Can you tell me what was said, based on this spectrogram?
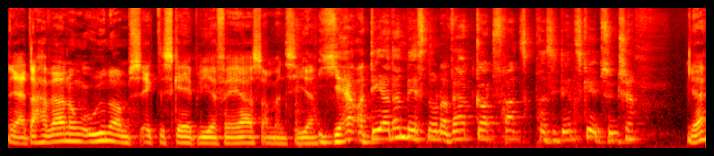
ja, der har været nogle udenomsægteskabelige affærer, som man siger. Ja, og det er der næsten under hvert godt fransk præsidentskab, synes jeg. Ja,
